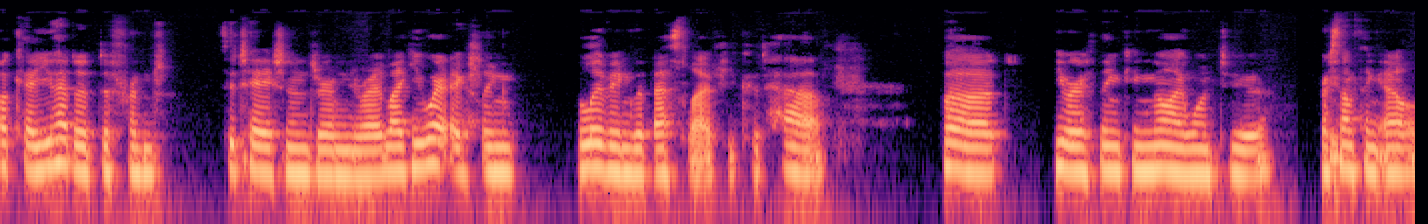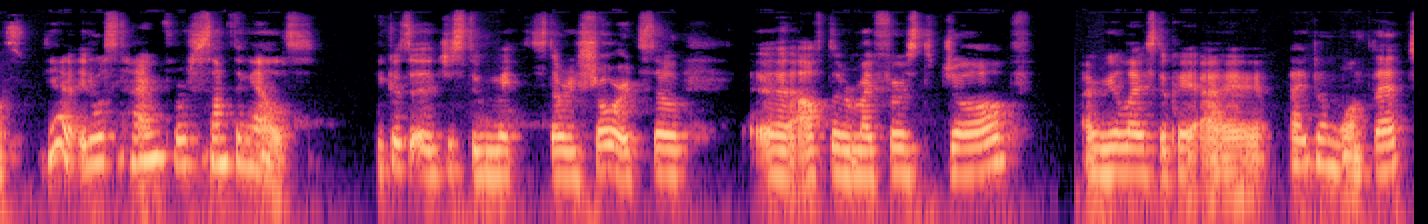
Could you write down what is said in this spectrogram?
okay, you had a different situation in Germany, right? Like you were actually living the best life you could have. But you were thinking, no, I want to, or something else. Yeah, it was time for something else. Because uh, just to make the story short, so uh, after my first job, I realized, okay, I, I don't want that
